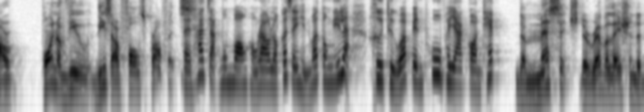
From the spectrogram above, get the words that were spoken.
our point of view these are false prophets แต่ถ้าจากมุมมองของเราเราก็จะเห็นว่าตรงนี้แหละ คือถือว่าเป็นผู้พยากรณ์เท็จ the message the revelation the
